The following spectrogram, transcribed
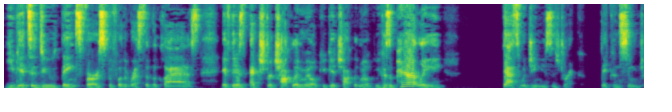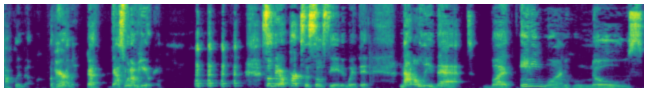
you get to do things first before the rest of the class. If there's extra chocolate milk you get chocolate milk because apparently that's what geniuses drink. They consume chocolate milk. Apparently that, that's what i'm hearing. So there are perks associated with it. Not only that but anyone who knows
